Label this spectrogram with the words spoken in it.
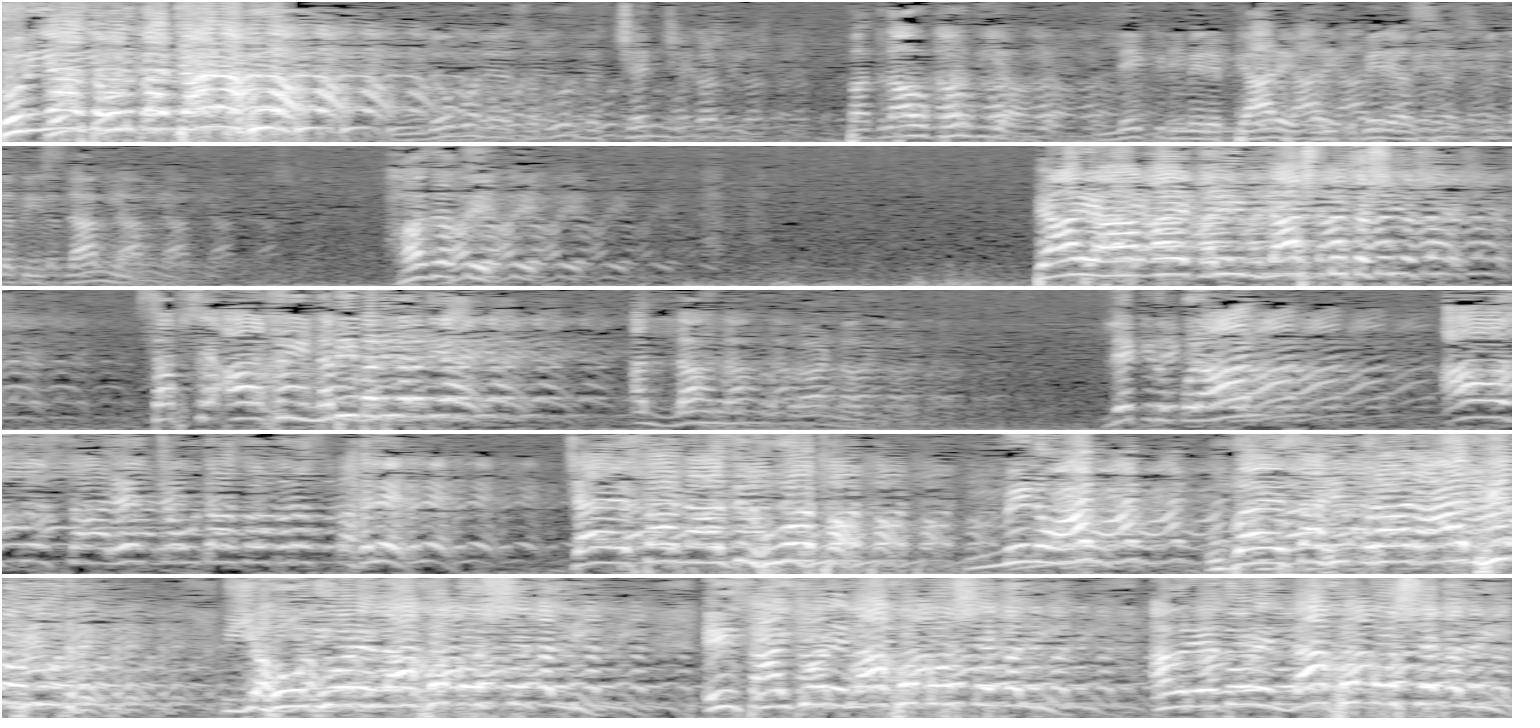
دنیا سے ان کا جانا ہوا۔ لوگوں نے زبور میں چینج کر دی بدلاؤ کر دیا۔ لیکن میرے پیارے میرے عزیز ملت اسلامیہ حضرت پیارے آقا کریم لاش میں تشریف سب سے آخری نبی بن کر دیا ہے اللہ نے قرآن نازل لیکن قرآن آج سے ساڑھے چودہ سو برس پہلے جیسا نازل ہوا تھا، منوان، ویسا ہی قرآن آج بھی موجود ہے۔ یہودیوں نے لاکھوں کوششیں کر لی، عیسائیوں نے لاکھوں کوششیں کر لی، انگریزوں نے لاکھوں کوششیں کر لی،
